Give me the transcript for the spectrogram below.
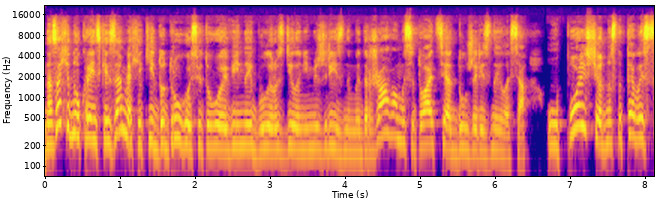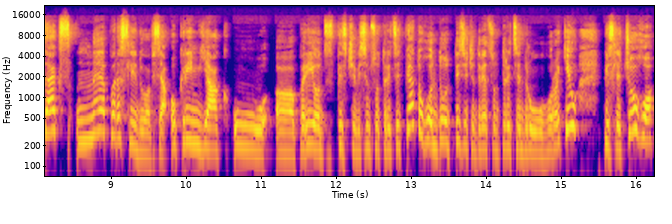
На західноукраїнських землях, які до Другої світової війни були розділені між різними державами, ситуація дуже різнилася. У Польщі одностатевий секс не переслідувався, окрім як у е, період з 1835 до 1932 років, після чого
